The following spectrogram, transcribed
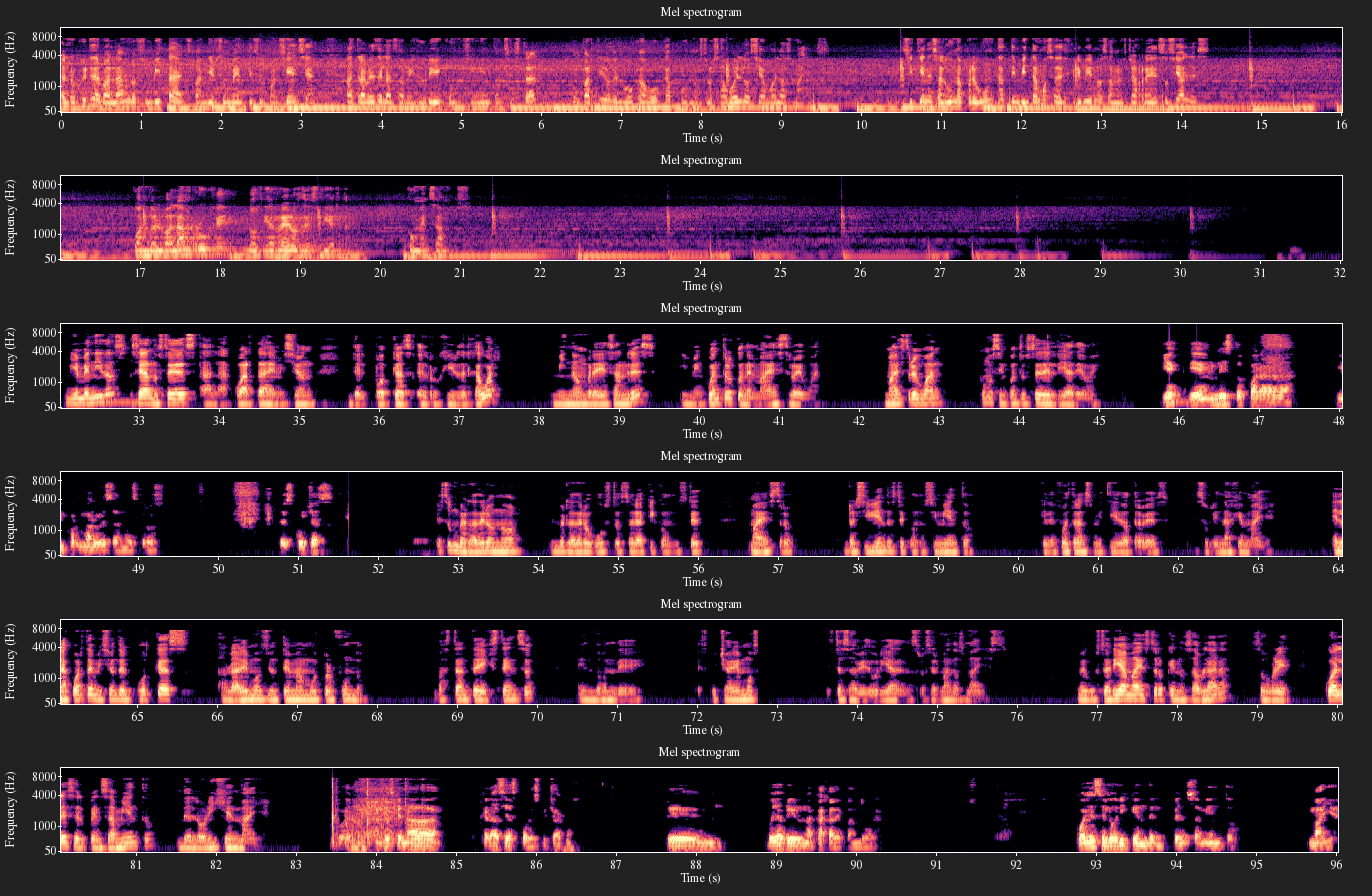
El rugir del Balam los invita a expandir su mente y su conciencia a través de la sabiduría y conocimiento ancestral compartido del boca a boca por nuestros abuelos y abuelas mayas. Si tienes alguna pregunta, te invitamos a escribirnos a nuestras redes sociales. Cuando el Balam ruge, los guerreros despiertan. Comenzamos. Bienvenidos sean ustedes a la cuarta emisión del podcast El Rugir del Jaguar. Mi nombre es Andrés y me encuentro con el maestro Ewan. Maestro Ewan, ¿cómo se encuentra usted el día de hoy? Bien, bien, listo para informarles a nuestros escuchas. Es un verdadero honor, un verdadero gusto estar aquí con usted, maestro, recibiendo este conocimiento que le fue transmitido a través su linaje maya. En la cuarta emisión del podcast hablaremos de un tema muy profundo, bastante extenso, en donde escucharemos esta sabiduría de nuestros hermanos mayas. Me gustaría, maestro, que nos hablara sobre cuál es el pensamiento del origen maya. Bueno, antes que nada, gracias por escucharnos. Eh, voy a abrir una caja de Pandora. ¿Cuál es el origen del pensamiento maya?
